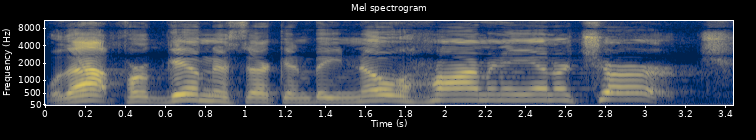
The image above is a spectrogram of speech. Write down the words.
Without forgiveness, there can be no harmony in a church.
